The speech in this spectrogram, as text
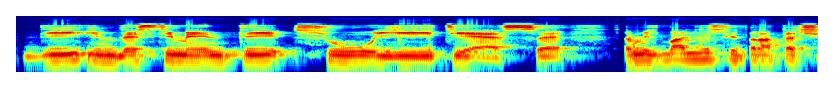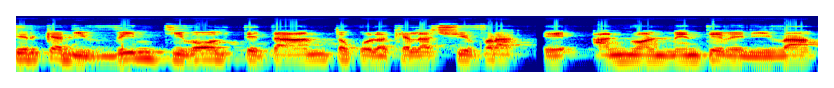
di investimenti sugli ITS. Se non mi sbaglio si tratta circa di 20 volte tanto quella che è la cifra che annualmente veniva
